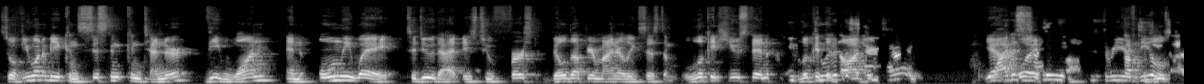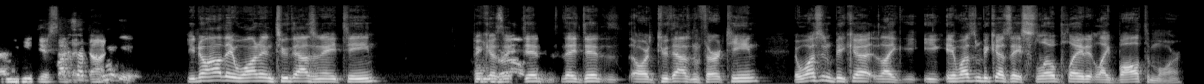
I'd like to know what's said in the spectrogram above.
So if you want to be a consistent contender, the one and only way to do that is to first build up your minor league system. Look at Houston. you Look at the it same Dodgers. time. Yeah, why does well, it's three year Tough to do deals? that. I mean, easier Why said does than that done. you? You know how they won in 2018? Because they did, they did, or 2013. It wasn't because like it wasn't because they slow played it like Baltimore.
